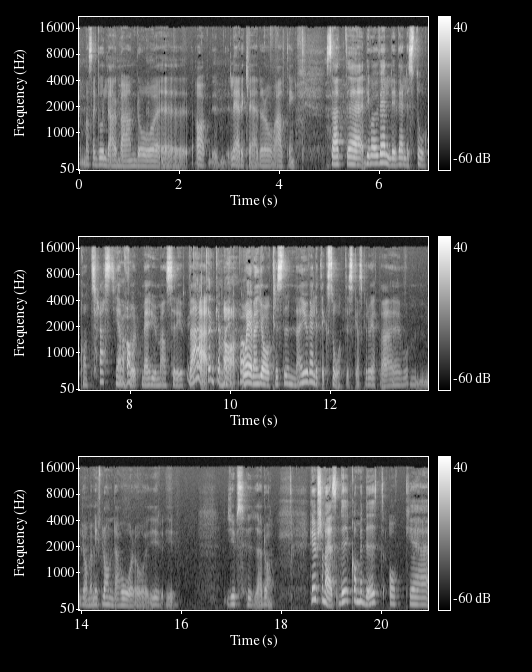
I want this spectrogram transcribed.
massa guldarmband och eh, ja, läderkläder och allting. Så att eh, det var ju väldigt, väldigt stor kontrast jämfört med hur man ser ut där. Ja, och även jag och Kristina är ju väldigt exotiska ska du veta. Eh, jag med mitt blonda hår och ljushyad då. Hur som helst, vi kommer dit och eh,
